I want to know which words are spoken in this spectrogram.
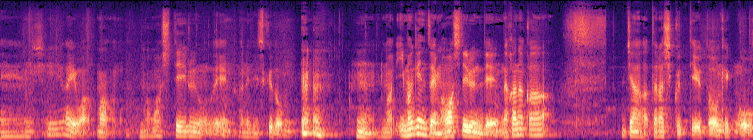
ね。CI はまあ回しているのでうん。あれですけど、うん。まあ、今現在回してるんで、うん。なかなかじゃあ新しくっていうとうん。結構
